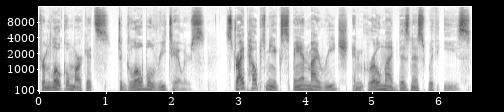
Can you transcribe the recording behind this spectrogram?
From local markets to global retailers, Stripe helped me expand my reach and grow my business with ease.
